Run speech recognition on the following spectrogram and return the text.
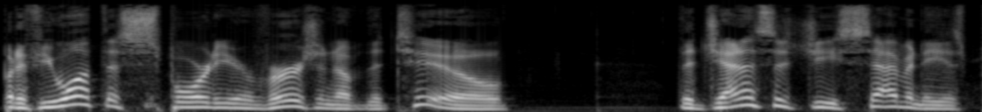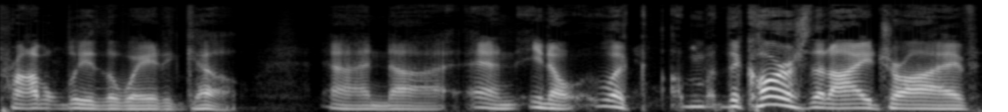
But if you want the sportier version of the two, the Genesis G70 is probably the way to go and uh, and you know, look, um, the cars that I drive,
